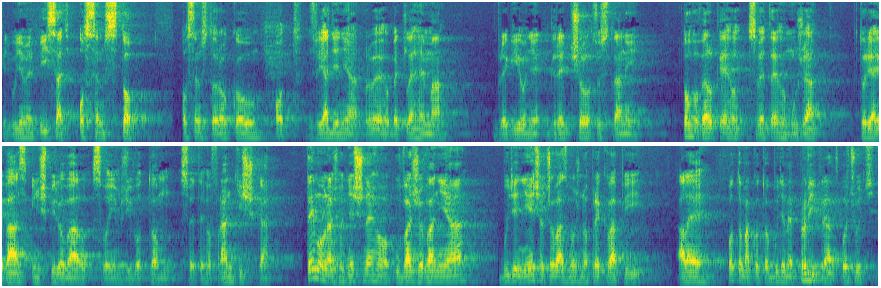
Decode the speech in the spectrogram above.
keď budeme písať 800, 800 rokov od zriadenia prvého Betlehema v regióne Grečo zo strany toho veľkého svetého muža, ktorý aj vás inšpiroval svojim životom svätého Františka. Témou nášho dnešného uvažovania bude niečo, čo vás možno prekvapí, ale potom, ako to budeme prvýkrát počuť,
